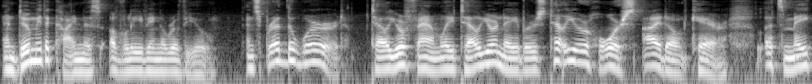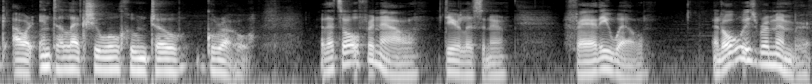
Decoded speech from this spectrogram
and do me the kindness of leaving a review. And spread the word. Tell your family, tell your neighbors, tell your horse, I don't care. Let's make our intellectual junto grow. That's all for now, dear listener. Fare thee well. And always remember,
